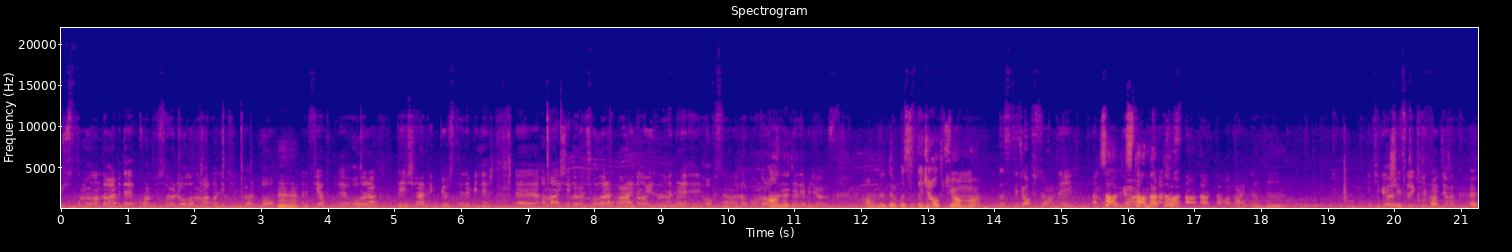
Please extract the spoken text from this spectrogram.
Üç sistem olan da var. Bir de kompresörlü olanı var. 1224 volt. Hı hı. Hani fiyat e, olarak değişkenlik gösterebilir. E, ama şey ölçü olarak aynı. O yüzden hani e, opsiyon olarak onu Anladım. edebiliyoruz. anladım. Isıtıcı opsiyon mu? Isıtıcı opsiyon değil. Hani Sabit, gördüğünüz standartta sadece var. Standartta var. Aynen. Hı. İki gözlü ocak. Evet.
